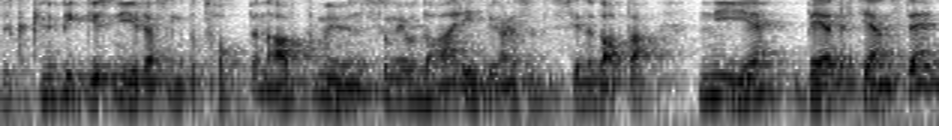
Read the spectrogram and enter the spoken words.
det skal kunne bygges nye løsninger på toppen av kommunen, som jo da er innbyggerne sine data. Nye, bedre tjenester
